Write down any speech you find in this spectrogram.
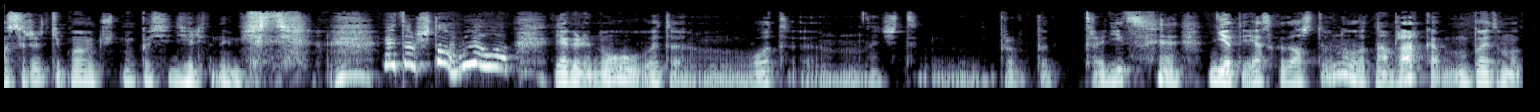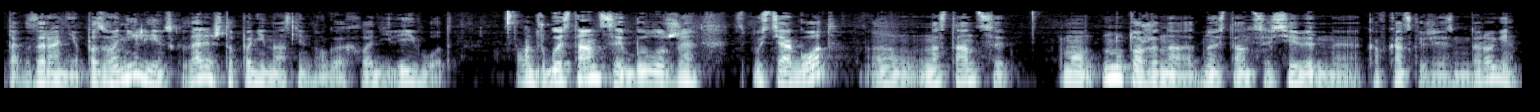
пассажирки, по-моему, чуть не посидели на месте. Это что было? Я говорю, ну, это вот, э, значит, традиция. Нет, я сказал, что, ну, вот нам жарко, поэтому так заранее позвонили им, сказали, чтобы они нас немного охладили, и вот. А другой станции был уже спустя год э, на станции, по-моему, ну, тоже на одной станции Северной Кавказской железной дороги,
